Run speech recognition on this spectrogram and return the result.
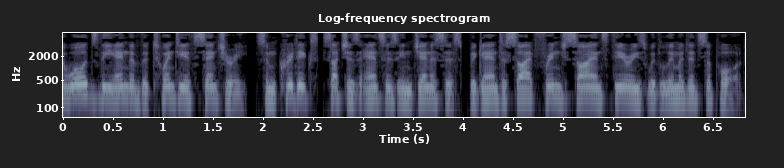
Towards the end of the 20th century, some critics such as Answers in Genesis began to cite fringe science theories with limited support.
